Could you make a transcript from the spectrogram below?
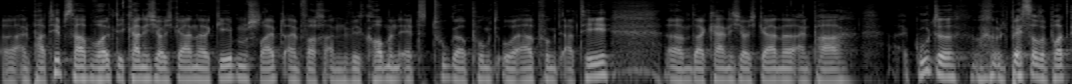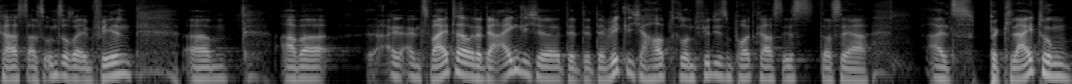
äh, ein paar Tipps haben wollt, die kann ich euch gerne geben. Schreibt einfach an willkommen.tuga.or.at. Ähm, da kann ich euch gerne ein paar gute und bessere Podcasts als unsere empfehlen. Ähm, aber ein, ein, zweiter oder der eigentliche, der, der, der wirkliche Hauptgrund für diesen Podcast ist, dass er als Begleitung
